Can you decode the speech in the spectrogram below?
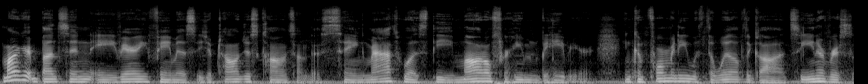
Margaret Bunson, a very famous Egyptologist, comments on this, saying Maat was the model for human behavior, in conformity with the will of the gods, the universe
